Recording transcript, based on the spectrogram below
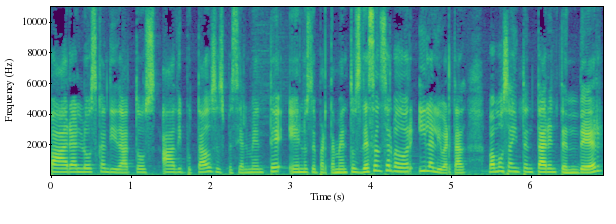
para los candidatos a diputados, especialmente en los departamentos de San Salvador y La Libertad. Vamos a intentar entender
